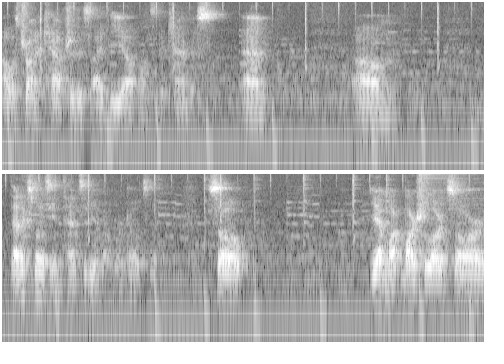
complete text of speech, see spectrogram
I was trying to capture this idea onto the canvas. And um, that explains the intensity of my work, I would say. So, yeah, mar martial arts are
